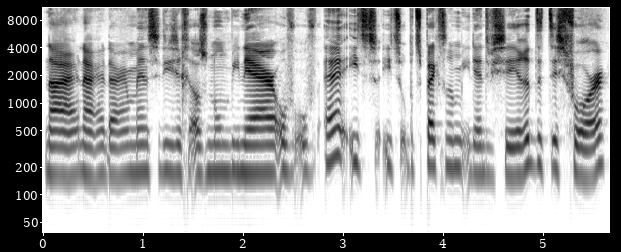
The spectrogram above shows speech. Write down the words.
naar, naar, naar mensen die zich als non-binair of, of hè, iets, iets op het spectrum identificeren. Dit is voor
